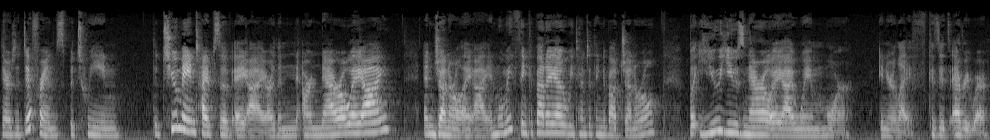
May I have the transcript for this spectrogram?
there's a difference between the two main types of ai are the are narrow ai and general ai and when we think about ai we tend to think about general but you use narrow ai way more in your life because it's everywhere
